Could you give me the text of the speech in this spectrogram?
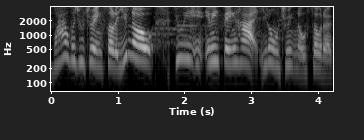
Why would you drink soda? You know, if you eat anything hot, you don't drink no soda.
